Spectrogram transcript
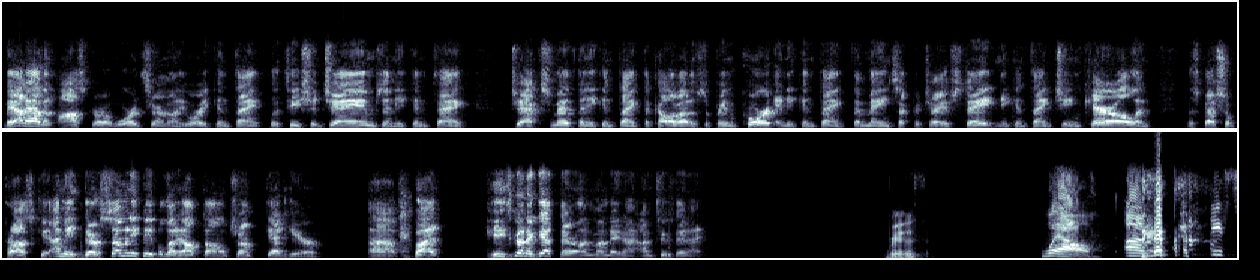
they ought to have an Oscar award ceremony where he can thank Letitia James and he can thank Jack Smith and he can thank the Colorado Supreme Court and he can thank the Maine Secretary of State and he can thank Jean Carroll and the special prosecutor. I mean, there are so many people that helped Donald Trump get here, uh, but he's going to get there on Monday night, on Tuesday night. Ruth. Well, um, a piece,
